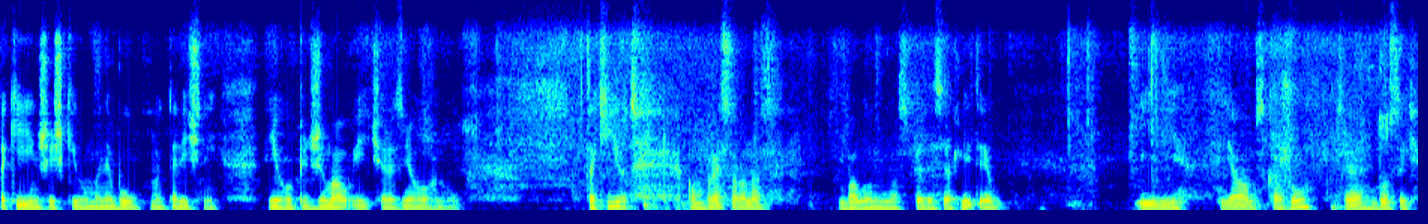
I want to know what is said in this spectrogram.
такий інший шків у мене був металічний. Його піджимав і через нього гнув. Такий от компресор у нас. Балон у нас 50 літрів. І я вам скажу, це досить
